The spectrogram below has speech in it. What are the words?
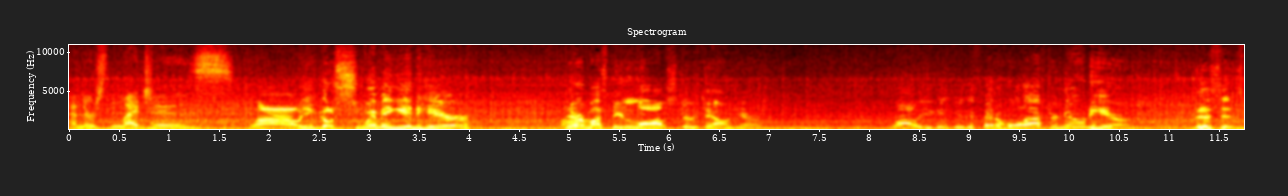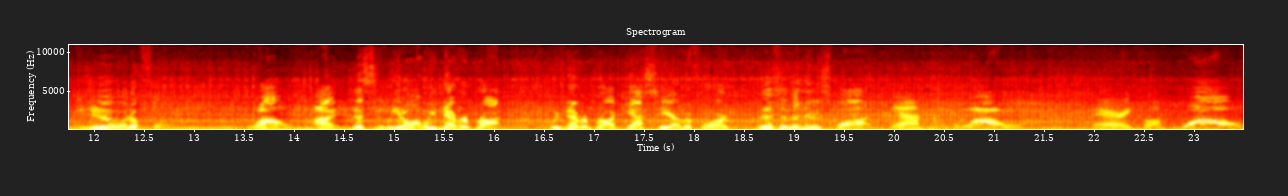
And there's ledges. Wow, you can go swimming in here. There Oh. must be lobsters down here. Wow, you can you can spend a whole afternoon here. This is beautiful. Wow. I this is you know what we've never brought we've never brought guests here before. This is a new spot. Yeah. Wow. Very cool. Wow.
